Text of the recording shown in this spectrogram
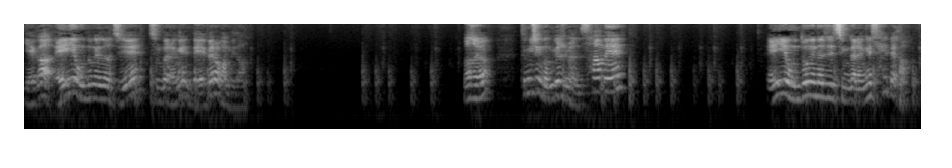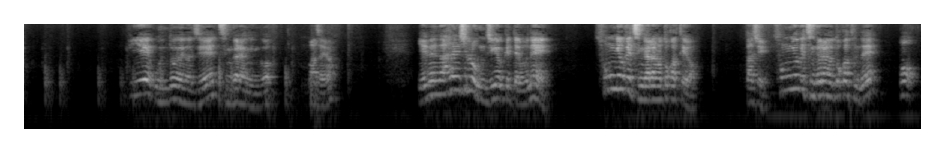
얘가 A의 운동 에너지의 증가량의 4배라고 합니다. 맞아요? 등식 넘겨주면 3의 A의 운동 에너지 증가량의 3배가 B의 운동 에너지의 증가량인 거 맞아요? 얘네는 한실로 움직였기 때문에 속력의 증가량은 똑같아요. 다시 속력의 증가량은 똑같은데 어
